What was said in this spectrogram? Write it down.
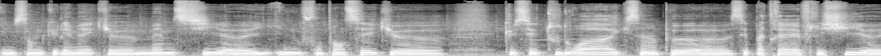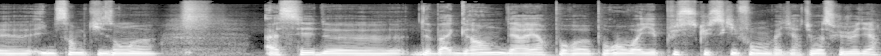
Il me semble que les mecs, même si ils nous font penser que, que c'est tout droit et que c'est un peu, c'est pas très réfléchi, il me semble qu'ils ont assez de, de background derrière pour, pour envoyer plus que ce qu'ils font, on va dire. Tu vois ce que je veux dire?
